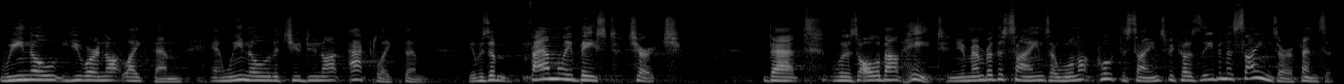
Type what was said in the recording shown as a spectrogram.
We know you are not like them, and we know that you do not act like them. It was a family based church that was all about hate. And you remember the signs. I will not quote the signs because even the signs are offensive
